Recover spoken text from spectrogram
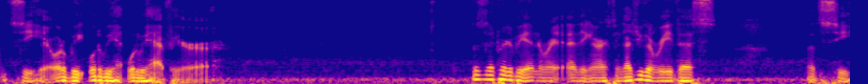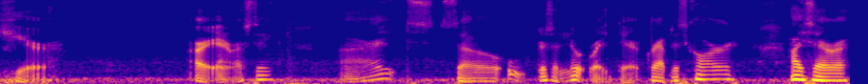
Let's see here. What do we? What do we? What do we have here? Doesn't appear to be anything interesting, guys. You can read this. Let's see here. All right, interesting. Alright, so, ooh, there's a note right there. Grab this card. Hi, Sarah.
